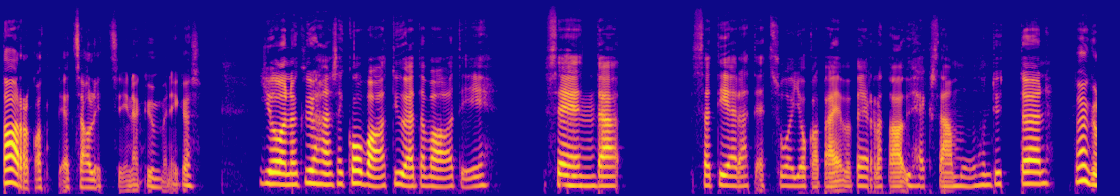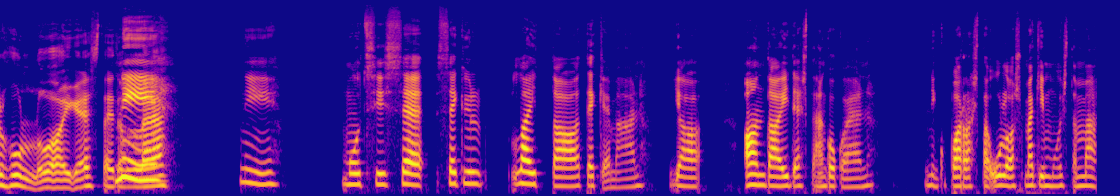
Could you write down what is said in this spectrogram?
tarkoitti, että sä olit siinä kymmenikös. Joo, no kyllähän se kovaa työtä vaatii. Se, Mm. että sä tiedät, että sua joka päivä verrataan yhdeksään muuhun tyttöön. Toi on kyllä hullu oikeesti. Niin, niin. mutta siis se, se kyllä laittaa tekemään ja antaa itsestään koko ajan niin kuin parasta ulos. Mäkin muistan, mä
